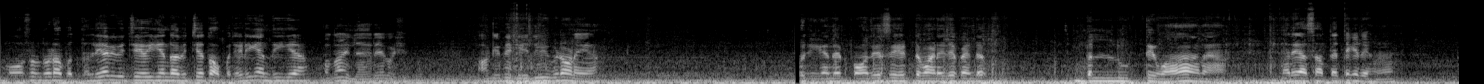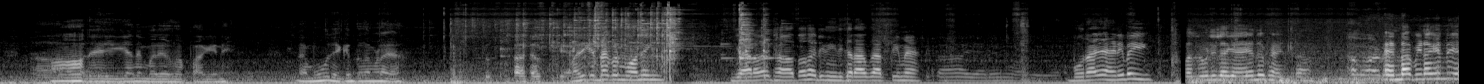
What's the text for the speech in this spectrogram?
ਮੌਸਮ ਥੋੜਾ ਬੱਦਲਿਆ ਵੀ ਵਿੱਚੇ ਹੋਈ ਜਾਂਦਾ ਵਿੱਚੇ ਧੁੱਪ ਜਿਹੜੀ ਜਾਂਦੀ ਆ। ਪਤਾ ਨਹੀਂ ਲੱਗ ਰਿਹਾ ਕੁਝ ਅੱਗੇ ਫੇ ਖੇਤ ਵੀ ਵਢਾਉਣੇ ਆ। ਉਹ ਜੀ ਕਹਿੰਦੇ ਪਹੁੰਚੇ ਸੀ ਟਵਾਣੇ ਦੇ ਪਿੰਡ। ਬੱਲੂ ਟਿਵਾਨ ਆ। ਮਰਿਆ ਸੱਪ ਇੱਥੇ ਕਿਤੇ ਹੋਣਾ। ਹਾਂ ਦੇ ਜੀ ਕਹਿੰਦੇ ਮਰਿਆ ਸੱਪ ਆ ਗਏ ਨੇ। ਮੈਂ ਮੂੰਹ ਦੇ ਕਿੱਦਾਂ ਦਾ ਬਣਾਇਆ। ਭਾਜੀ ਕਿੱਦਾਂ ਗੁੱਡ ਮਾਰਨਿੰਗ 11 ਵਜੇ ਠਾਲਤਾ ਸਾਡੀ ਨੀਂਦ ਖਰਾਬ ਕਰਤੀ ਮੈਂ। ਬੋਰਾ ਜਿਹਾ ਹੈ ਨਹੀਂ ਭਾਈ। ਬੱਲੂ ਨਹੀਂ ਲੈ ਕੇ ਆਏ ਇਹਨੇ ਫੈਂਟਾ। ਇੰਨਾ ਪੀਣਾ ਕਹਿੰਦੇ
